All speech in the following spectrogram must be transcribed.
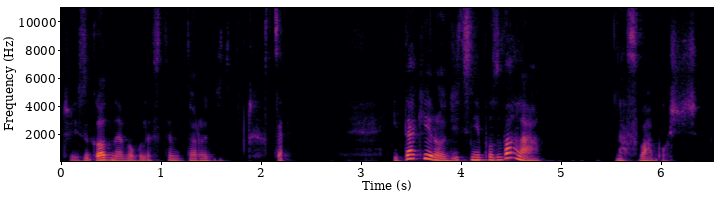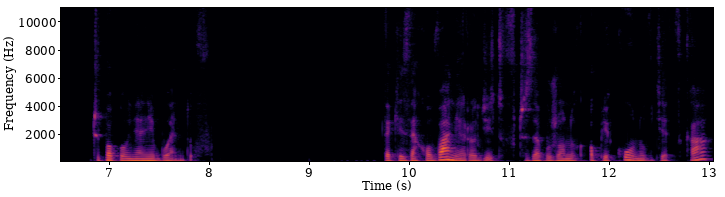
czyli zgodne w ogóle z tym, co rodzic chce. I taki rodzic nie pozwala na słabość czy popełnianie błędów. Takie zachowania rodziców czy zaburzonych opiekunów dziecka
